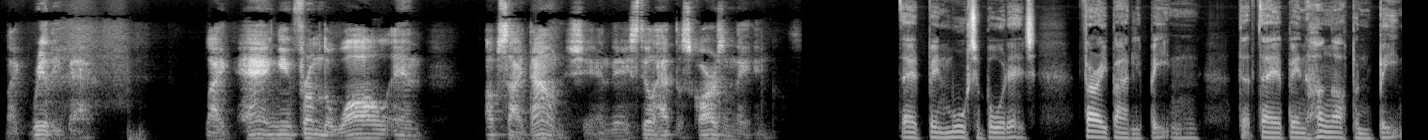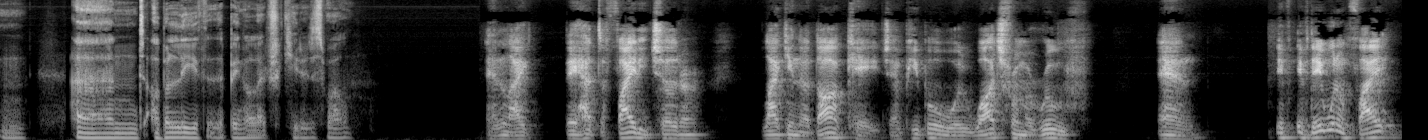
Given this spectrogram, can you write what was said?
Like really bad. Like hanging from the wall and upside down and shit. And they still had the scars on their ankles. They had been waterboarded, very badly beaten, that they had been hung up and beaten, and I believe that they'd been electrocuted as well. And like they had to fight each other like in a dog cage, and people would watch from a roof. And if if they wouldn't fight,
